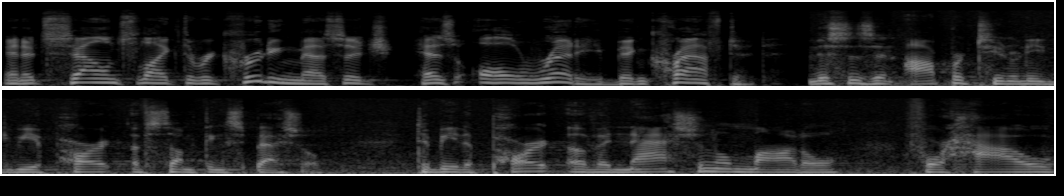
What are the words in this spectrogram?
And it sounds like the recruiting message has already been crafted. This is an opportunity to be a part of something special to be the part of a national model for how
